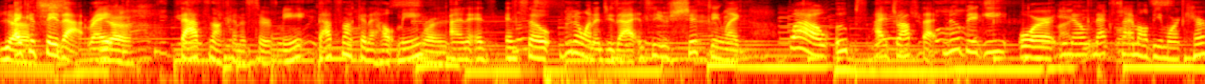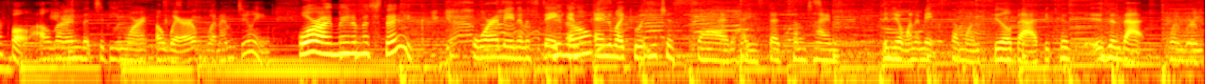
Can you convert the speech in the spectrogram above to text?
yeah I could say that, right? Yes. That's not going to serve me. That's not going to help me. Right. And it's, and so we don't want to do that. And so you're shifting like, wow, oops, I dropped that. No biggie. Or, you know, next time I'll be more careful. I'll learn that to be more aware of what I'm doing. Or I made a mistake. Or I made a mistake. You know? And, and like what you just said, how you said sometimes then you don't want to make someone feel bad because isn't that when we're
